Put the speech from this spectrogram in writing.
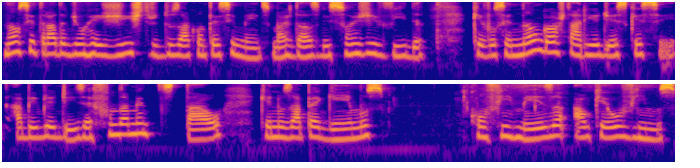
Não se trata de um registro dos acontecimentos, mas das lições de vida que você não gostaria de esquecer. A Bíblia diz: é fundamental que nos apeguemos com firmeza ao que ouvimos,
